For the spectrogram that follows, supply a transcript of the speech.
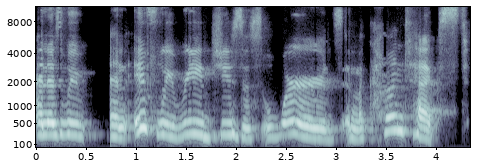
And as we and if we read Jesus' words in the context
